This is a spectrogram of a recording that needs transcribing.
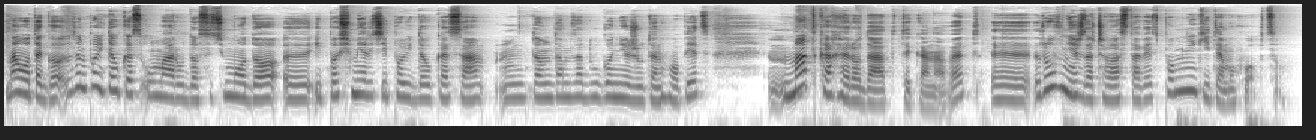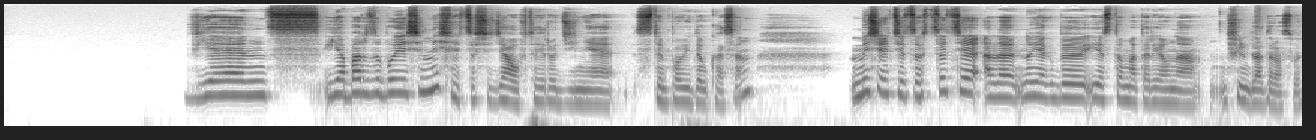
Mało tego, ten Polideukes umarł dosyć młodo i po śmierci Polideukesa, to on tam za długo nie żył ten chłopiec, Matka Heroda Attyka nawet y, również zaczęła stawiać pomniki temu chłopcu. Więc ja bardzo boję się myśleć, co się działo w tej rodzinie z tym Polideukesem. Myślcie, co chcecie, ale no jakby jest to materiał na film dla dorosłych.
